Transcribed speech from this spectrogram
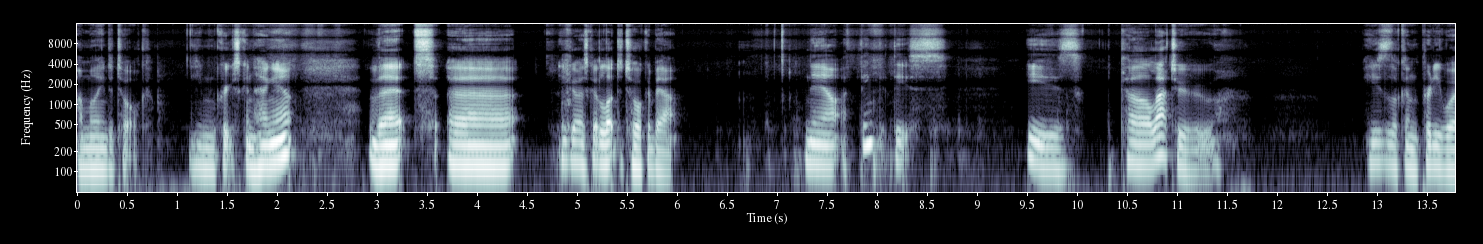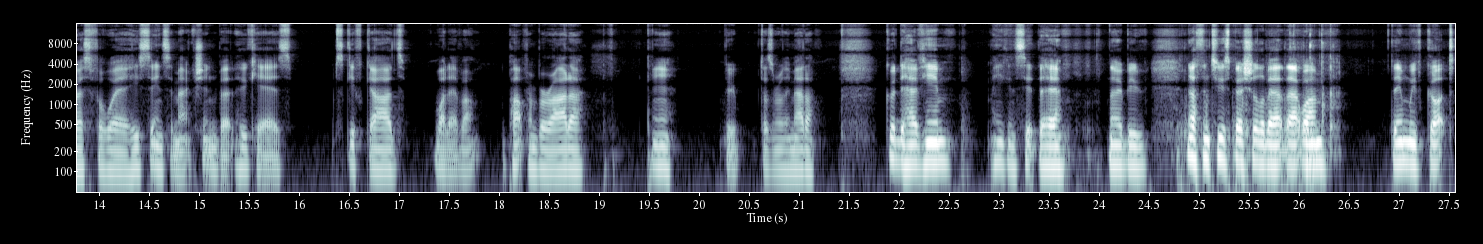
I'm willing to talk. Even Crix can hang out. That uh, you guys got a lot to talk about. Now, I think this is Klaatu. He's looking pretty worse for wear. He's seen some action, but who cares? Skiff guards, whatever. Apart from Barada, yeah, doesn't really matter. Good to have him. He can sit there. No big, nothing too special about that one. Then we've got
